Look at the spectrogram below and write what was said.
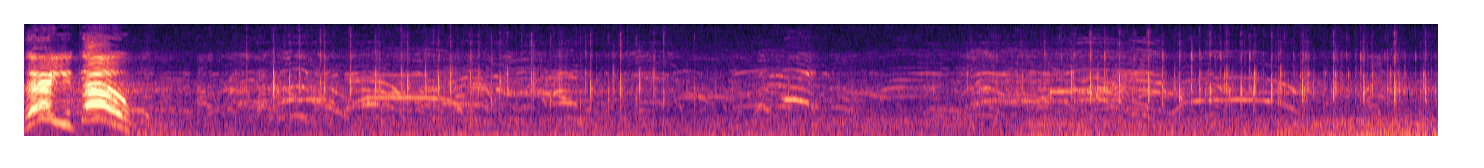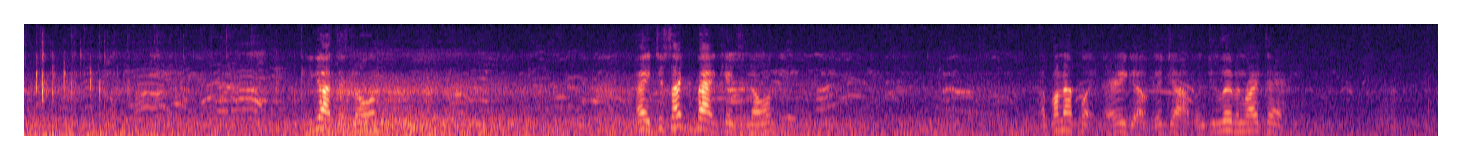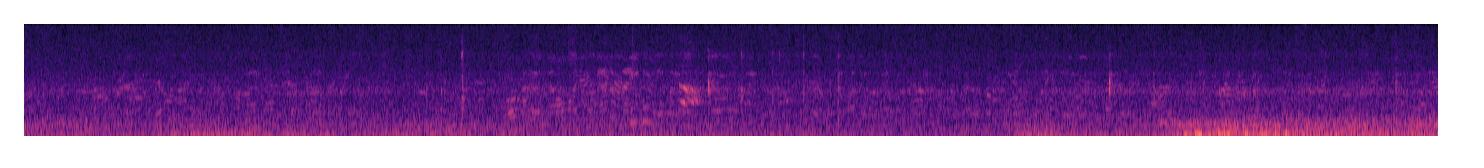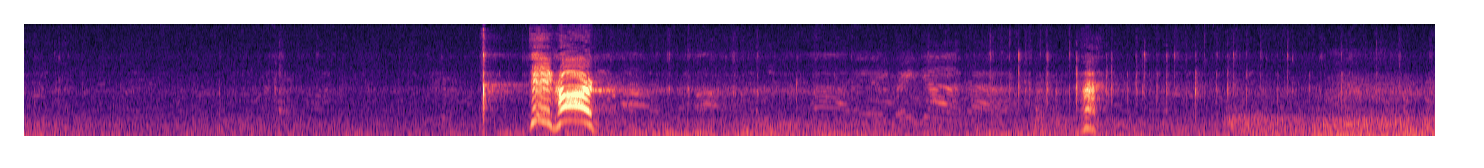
There you go! You got this, Nolan. Hey, just like the batting cages, Nolan. Up on that plate. There you go. Good job. And you living right there.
